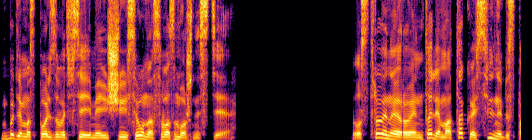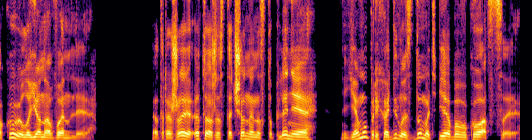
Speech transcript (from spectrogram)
будем использовать все имеющиеся у нас возможности. Устроенная Роенталем атака сильно беспокоила Яна Венли. Отражая это ожесточенное наступление, ему приходилось думать и об эвакуации.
